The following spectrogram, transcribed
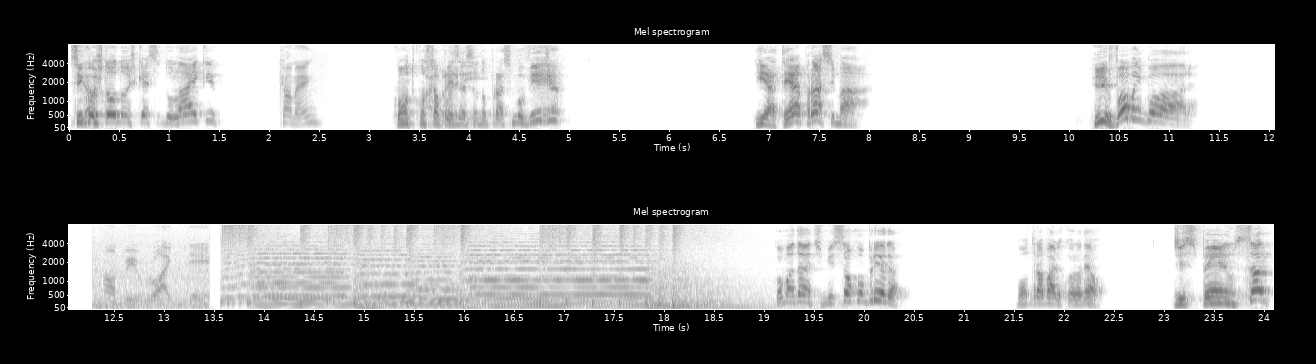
Se gostou, não esquece do like. Coming. Conto com sua presença no próximo vídeo. E até a próxima! E vamos embora! I'll be right there. Comandante, missão cumprida! Bom trabalho, coronel! Dispensado!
